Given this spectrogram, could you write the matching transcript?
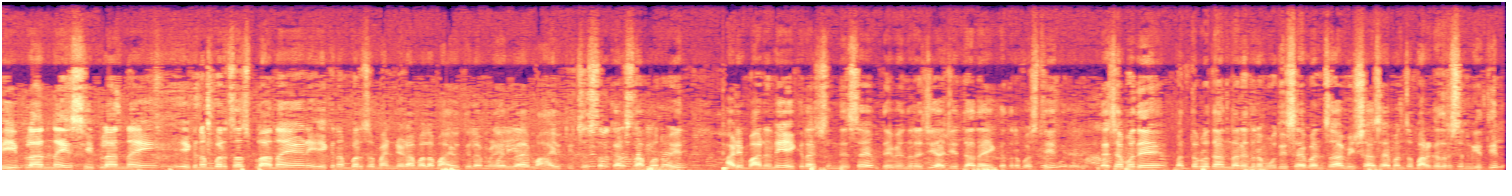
बी प्लॅन नाही सी प्लॅन नाही एक नंबरचाच प्लॅन आहे आणि एक नंबरचं मॅन्डेट आम्हाला महायुतीला मिळालेलं आहे. महायुतीचं सरकार स्थापन होईल आणि माननीय एकनाथ शिंदे साहेब देवेंद्रजी अजितदादा एकत्र बसतील. त्याच्यामध्ये पंतप्रधान नरेंद्र मोदी साहेबांचं अमित शहा साहेबांचं मार्गदर्शन घेतील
